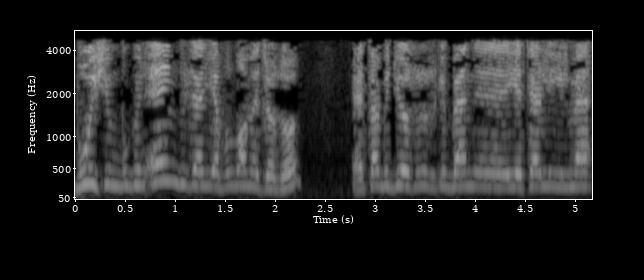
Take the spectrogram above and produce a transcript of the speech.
bu işin bugün en güzel yapılma metodu e tabi diyorsunuz ki ben e, yeterli ilme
